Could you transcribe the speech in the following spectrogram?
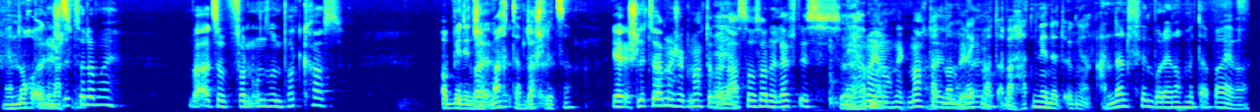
Wir haben noch War der irgendwas. Schlitzer dabei? Also von unserem Podcast? Ob wir den schon gemacht haben, der Schlitzer? Ja, der Schlitzer haben wir schon gemacht, aber Ja, ja. Last House on the Left ist, Nee, haben wir ja noch nicht gemacht. Hat also man noch nicht gemacht. Aber hatten wir nicht irgendeinen anderen Film, wo der noch mit dabei war?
